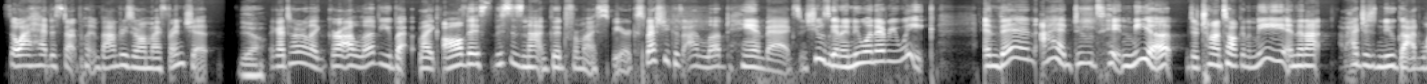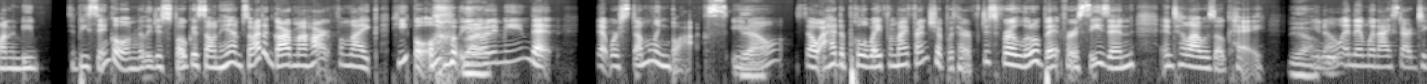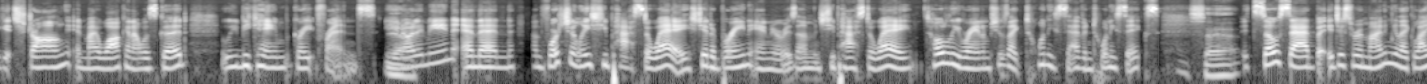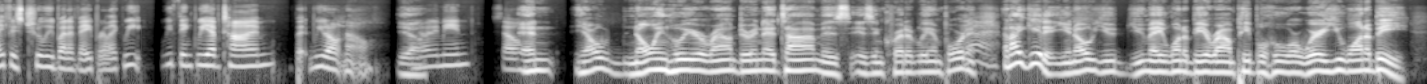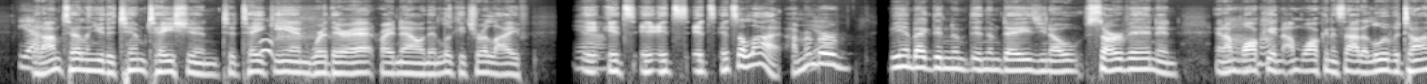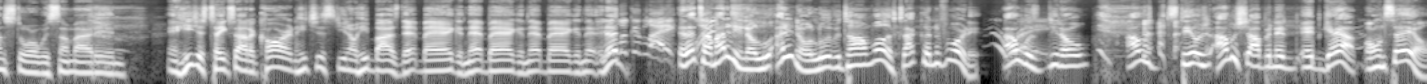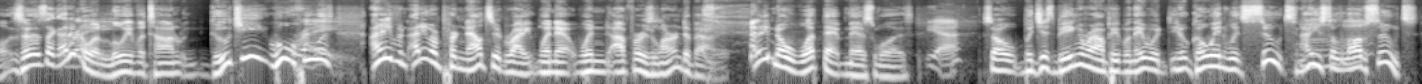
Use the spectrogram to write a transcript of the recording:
So I had to start putting boundaries around my friendship. Yeah. Like I told her, like, girl, I love you, but like all this, this is not good for my spirit, especially because I loved handbags and she was getting a new one every week. And then I had dudes hitting me up. They're trying to talking to me. And then I, I just knew God wanted me to be single and really just focus on him. So I had to guard my heart from like people, you know what I mean? That, that were stumbling blocks, you Yeah. know? So I had to pull away from my friendship with her just for a little bit, for a season until I was okay Yeah. you know and then when i started to get strong in my walk and i was good we became great friends you Yeah. know what i mean and then unfortunately she passed away she had a brain aneurysm and she passed away totally random she was like 27 26 Sad. it's so sad but it just reminded me like life is truly but a vapor like we we think we have time but we don't know Yeah. you know what i mean so and you know knowing who you're around during that time is is incredibly important Yeah. and i get it you know you you may want to be around people who are where you want to be yeah but i'm telling you the temptation to take in where they're at right now and then look at your life yeah. it, it's it, it's it's it's a lot i remember Yeah. being back in them in them days you know serving and and i'm Mhm. walking i'm walking inside a louis vuitton store with somebody and and he just takes out a card and he just you know he buys that bag and that bag and that bag and that You're that looking like at that time, I didn't even know I didn't know what Louis Vuitton was because I couldn't afford it. I was, you know, I was still I was shopping at, at Gap on sale, so it's like I didn't know what Louis Vuitton, Gucci, who who was. I didn't even I didn't even pronounce it right when that when I first learned about it. I didn't know what that mess was. yeah So, but just being around people and they would, you know, go in with suits, and I used to Mm-hmm. love suits,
